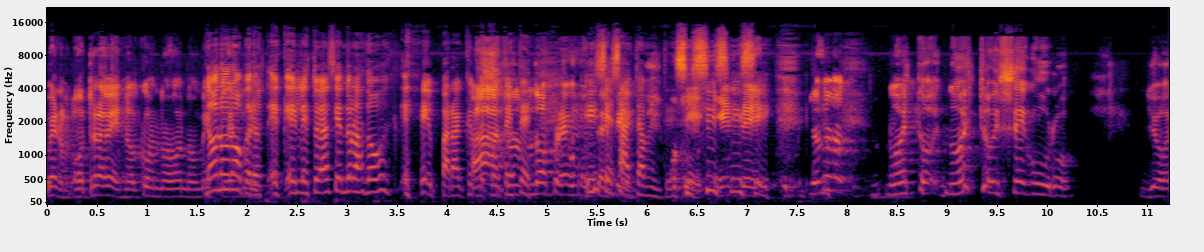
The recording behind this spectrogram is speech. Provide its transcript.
Bueno, otra vez, no, no, no me... No, no, no, pero le estoy haciendo las dos eh, para que me ah, conteste. Son dos preguntas. exactamente. sí, sí, sí, este, Yo no, no, estoy, no estoy seguro yo,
